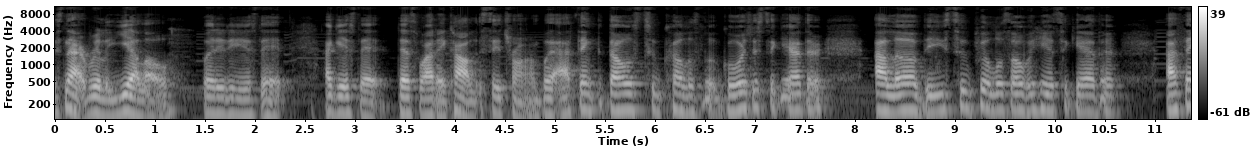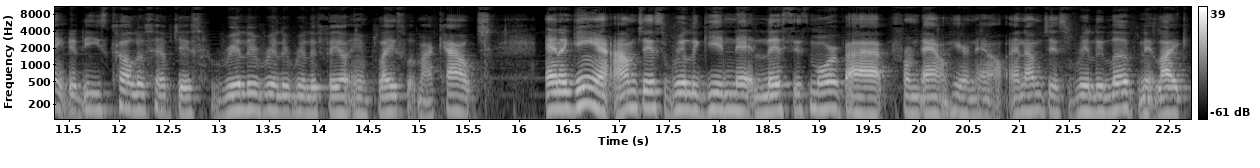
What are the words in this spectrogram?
it's not really yellow, but it is that, I guess that that's why they call it citron. But I think those two colors look gorgeous together. I love these two pillows over here together. I think that these colors have just really, really, really fell in place with my couch. And again, I'm just really getting that less is more vibe from down here now. And I'm just really loving it. Like,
